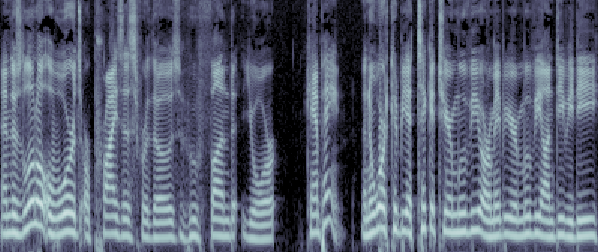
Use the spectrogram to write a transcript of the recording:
And there's little awards or prizes for those who fund your campaign. An award could be a ticket to your movie or maybe your movie on DVD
